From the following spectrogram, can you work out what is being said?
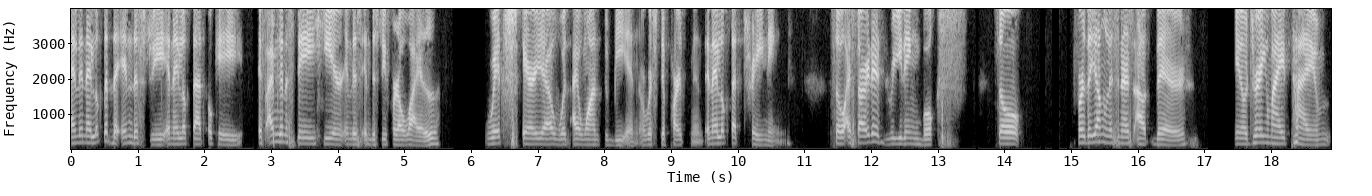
and then I looked at the industry and I looked at, okay, if I'm to stay here in this industry for a while, which area would I want to be in or which department? And I looked at training. So I started reading books. So for the young listeners out there, you know, during my time,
